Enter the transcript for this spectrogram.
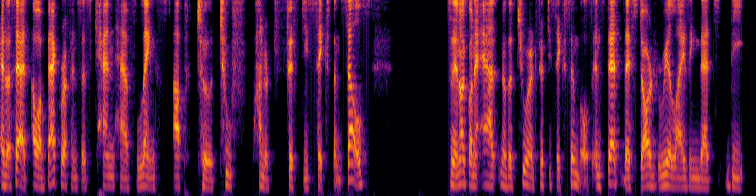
as I said, our back references can have lengths up to 256 themselves. So they're not going to add another 256 symbols. Instead, they start realizing that the,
